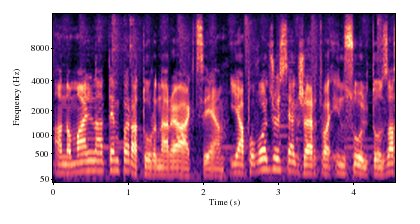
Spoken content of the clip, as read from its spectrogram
Аномальна температурна реакція. Я поводжуся як жертва інсульту за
